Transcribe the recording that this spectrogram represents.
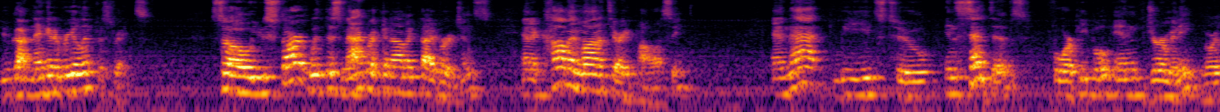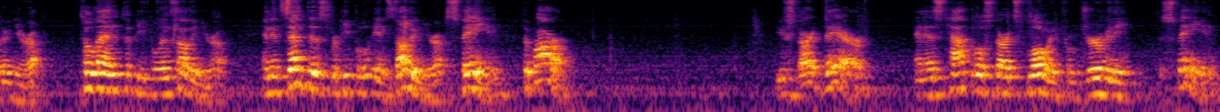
You've got negative real interest rates. So you start with this macroeconomic divergence and a common monetary policy, and that leads to incentives for people in Germany, Northern Europe, to lend to people in Southern Europe, and incentives for people in Southern Europe, Spain, to borrow. You start there, and as capital starts flowing from Germany to Spain,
